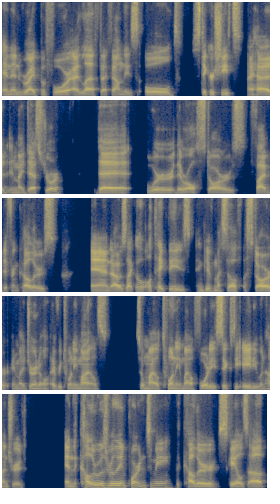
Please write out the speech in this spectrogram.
And then right before I left, I found these old sticker sheets I had in my desk drawer that were they were all stars, five different colors. And I was like, oh, I'll take these and give myself a star in my journal every 20 miles. So mile 20, mile 40, 60, 80, 100. And the color was really important to me. The color scales up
